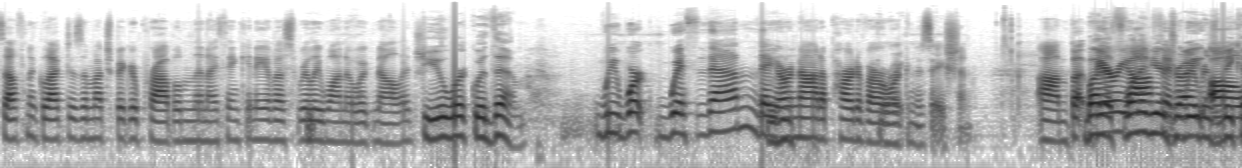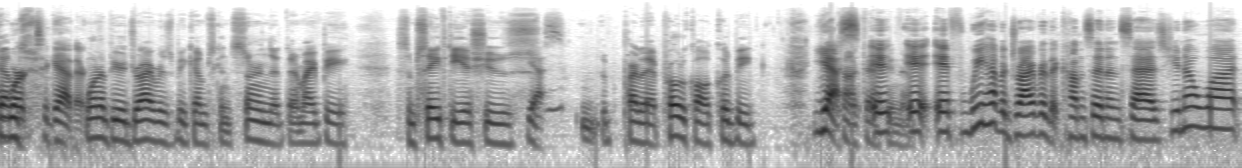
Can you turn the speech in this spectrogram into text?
Self-neglect is a much bigger problem than I think any of us really want to acknowledge. Do you work with them? We work with them, they are not a part of our Mm-hmm. Right. organization. Um, But But very one of your often, we drivers all becomes- work together. One of your drivers becomes concerned that there might be some safety issues. Yes. Part of that protocol could be, Yes, contacting i- them. i- if we have a driver that comes in and says, you know what,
